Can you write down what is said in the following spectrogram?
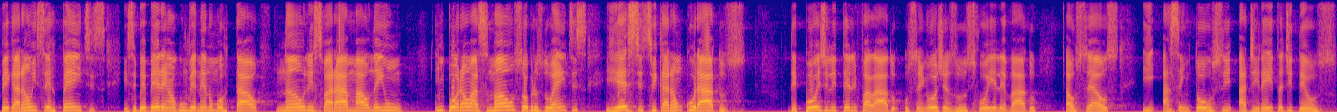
pegarão em serpentes e se beberem algum veneno mortal, não lhes fará mal nenhum. Imporão as mãos sobre os doentes e estes ficarão curados. Depois de lhe ter falado, o Senhor Jesus foi elevado aos céus e assentou-se à direita de Deus.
